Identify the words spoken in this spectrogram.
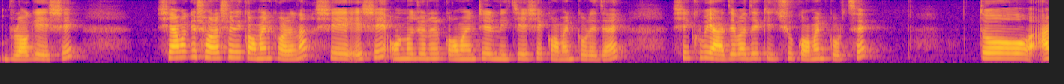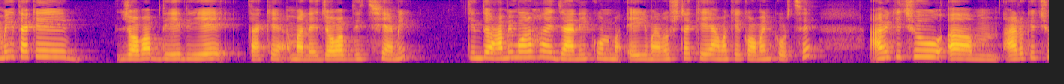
ব্লগে এসে সে আমাকে সরাসরি কমেন্ট করে না, সে এসে অন্যজনের কমেন্টের নিচে এসে কমেন্ট করে যায়। সে খুবই আজে বাজে কিছু কমেন্ট করছে। তো আমি তাকে জবাব দিয়ে দিয়ে তাকে মানে জবাব দিচ্ছি আমি। কিন্তু আমি মনে হয় জানি কোন এই মানুষটাকে আমাকে কমেন্ট করছে। আমি কিছু আরও কিছু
